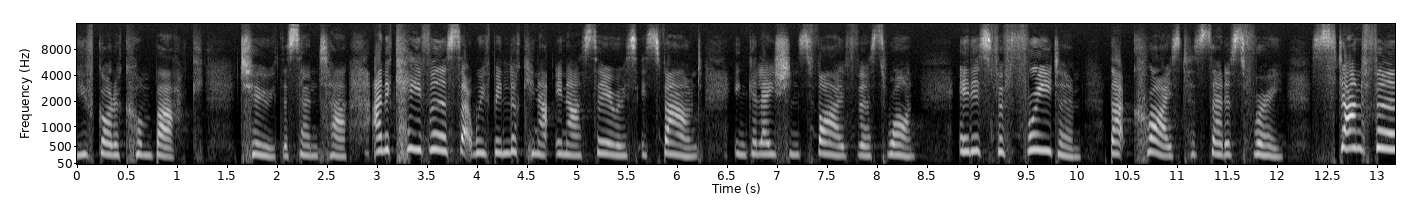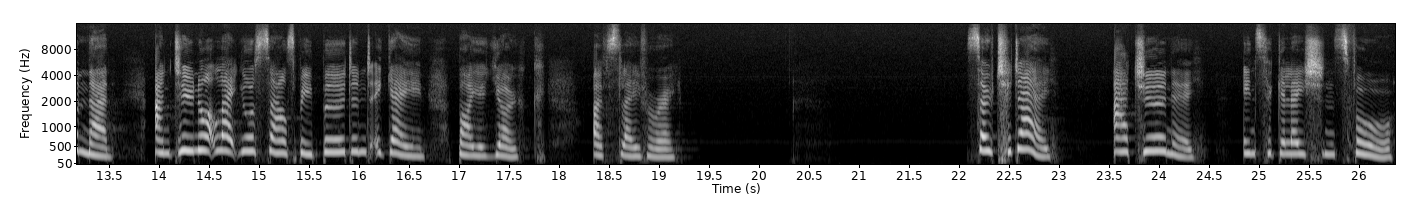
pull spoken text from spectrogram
You've got to come back to the centre. And a key verse that we've been looking at in our series is found in Galatians 5, verse 1. It is for freedom that Christ has set us free. Stand firm then, and do not let yourselves be burdened again by a yoke of slavery. So today, our journey into Galatians 4,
